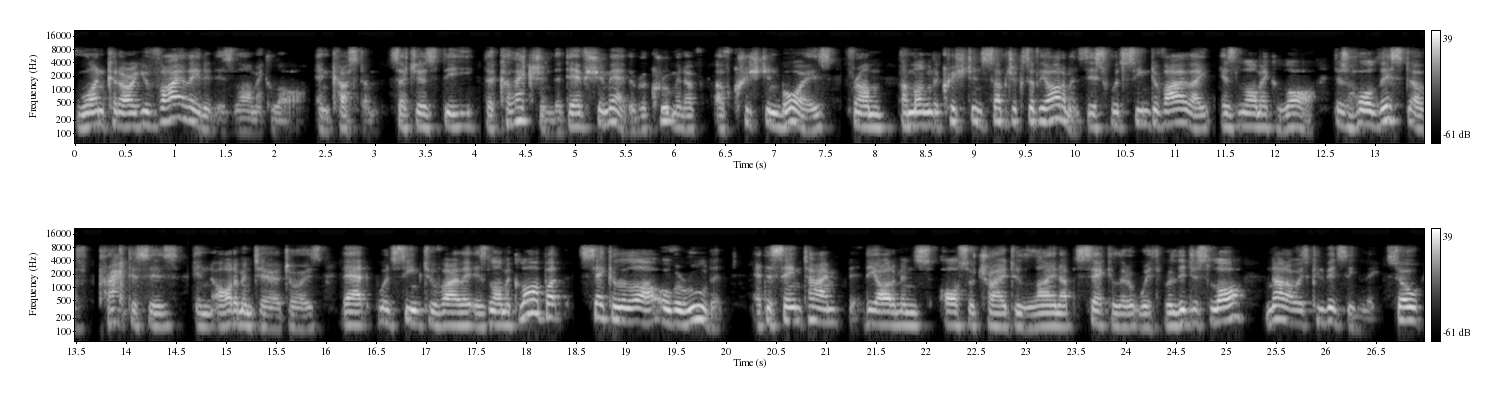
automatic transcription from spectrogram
one could argue violated Islamic law and custom, such as the, the collection, the Dev the recruitment of, of Christian boys from among the Christian subjects of the Ottomans. This would seem to violate Islamic law. There's a whole list of practices in Ottoman territories that would seem to violate Islamic law, but secular law overruled it. At the same time, the Ottomans also tried to line up secular with religious law, not always convincingly. So,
